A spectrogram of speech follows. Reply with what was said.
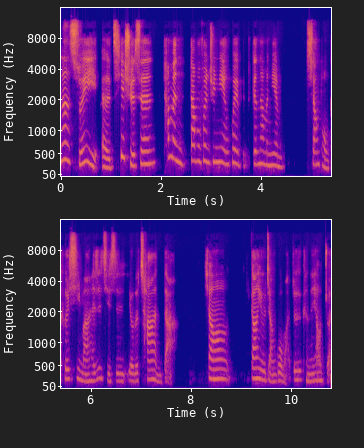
那所以呃，这些学生他们大部分去念会跟他们念相同科系吗？还是其实有的差很大？像。刚刚有讲过嘛，就是可能要转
